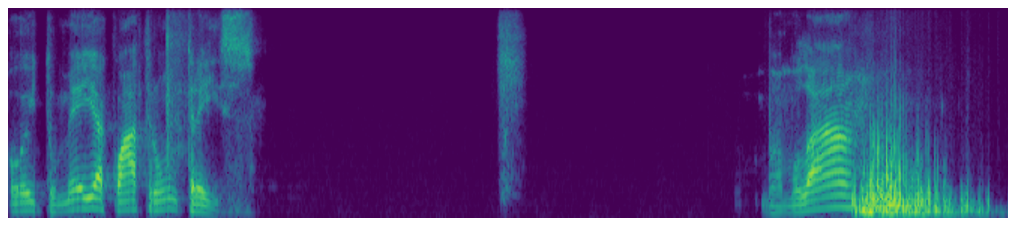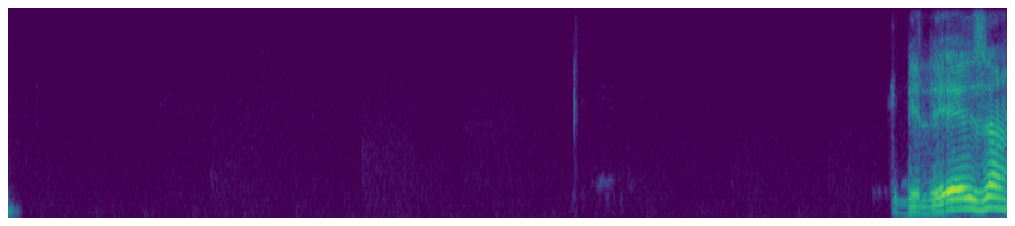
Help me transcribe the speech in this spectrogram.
86413. Vamos lá. Beleza.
